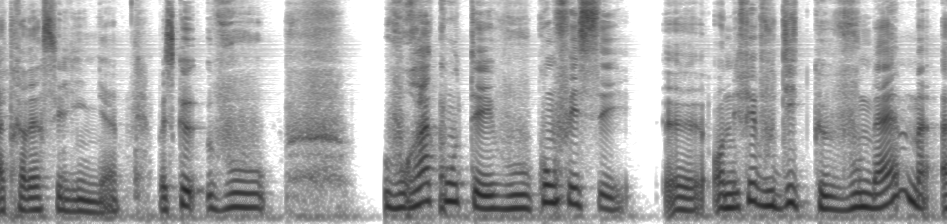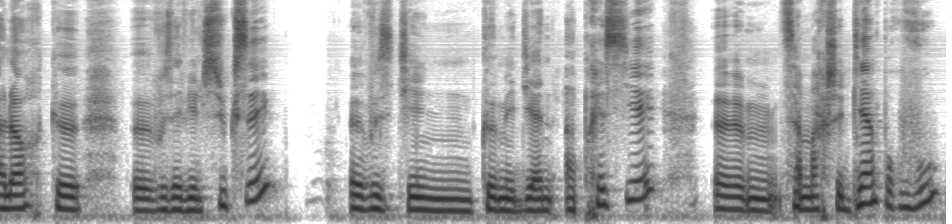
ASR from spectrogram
à travers ces lignes, parce que vous vous racontez, vous confessez euh, en effet, vous dites que vous-même, alors que euh, vous aviez le succès, euh, vous étiez une comédienne appréciée, ça marchait bien pour vous,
